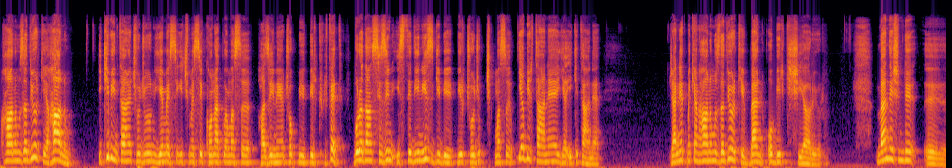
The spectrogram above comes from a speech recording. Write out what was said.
hanımıza diyor ki hanım 2000 tane çocuğun yemesi, içmesi, konaklaması hazineye çok büyük bir külfet. Buradan sizin istediğiniz gibi bir çocuk çıkması ya bir tane ya iki tane. Cennet Mekan hanımız da diyor ki ben o bir kişiyi arıyorum. Ben de şimdi e,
